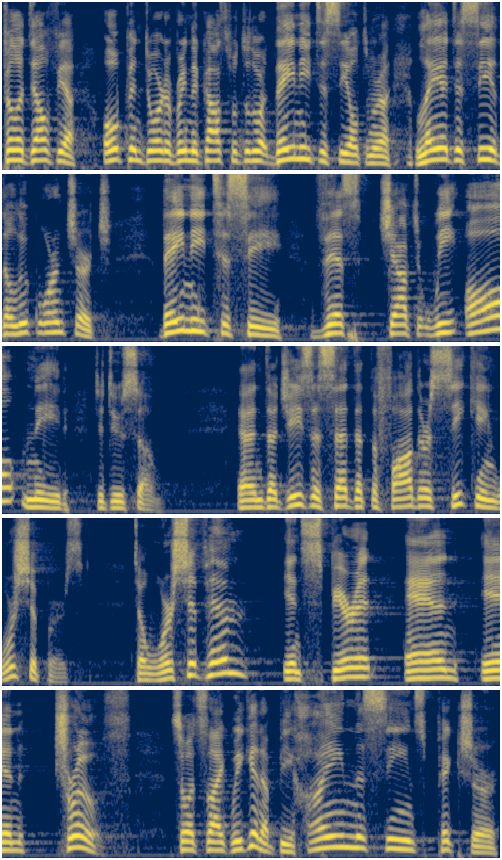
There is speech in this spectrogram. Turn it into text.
Philadelphia, open door to bring the gospel to the world. They need to see ultimate reality. Laodicea, the lukewarm church, they need to see this chapter. We all need to do so. And uh, Jesus said that the Father is seeking worshipers to worship Him in spirit and in truth. So it's like we get a behind the scenes picture.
